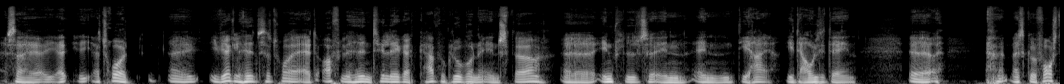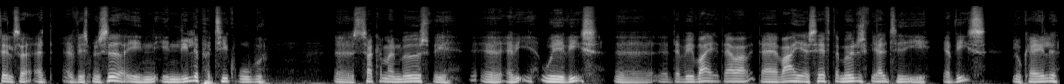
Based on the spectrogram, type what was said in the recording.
Altså, jeg, jeg, jeg tror, at, øh, i virkeligheden, så tror jeg, at offentligheden tillægger kaffeklubberne en større øh, indflydelse, end, end de har i dagligdagen. Øh, man skal jo forestille sig, at, at hvis man sidder i en, en lille partigruppe, øh, så kan man mødes ved, øh, ude i avis. Øh, da, vi var, der, var, da jeg var i SF, der mødtes vi altid i avislokalet,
